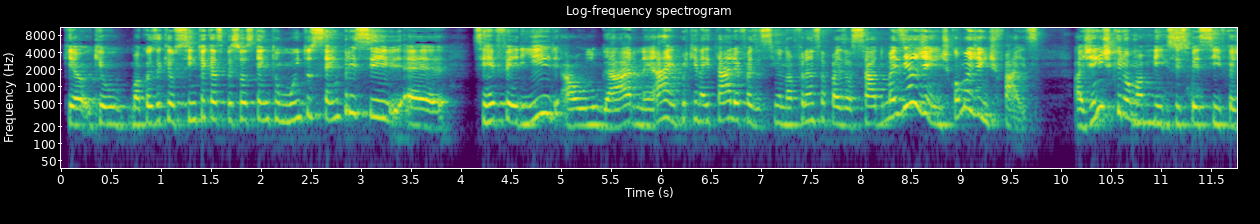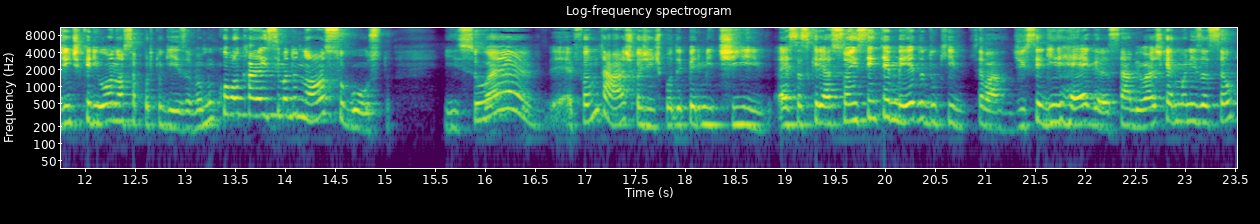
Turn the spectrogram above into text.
Que, eu, que eu, uma coisa que eu sinto é que as pessoas tentam muito sempre se. É, se referir ao lugar, né? Ai, porque na Itália faz assim, ou na França faz assado. Mas e a gente? Como a gente faz? A gente criou uma Isso. pizza específica, a gente criou a nossa portuguesa. Vamos colocar em cima do nosso gosto. Isso é, é fantástico, a gente poder permitir essas criações sem ter medo do que, sei lá, de seguir regras, sabe? Eu acho que a harmonização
